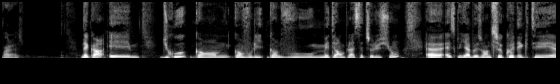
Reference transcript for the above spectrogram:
Voilà. D'accord. Et du coup, quand quand vous quand vous mettez en place cette solution, est-ce qu'il y a besoin de se connecter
